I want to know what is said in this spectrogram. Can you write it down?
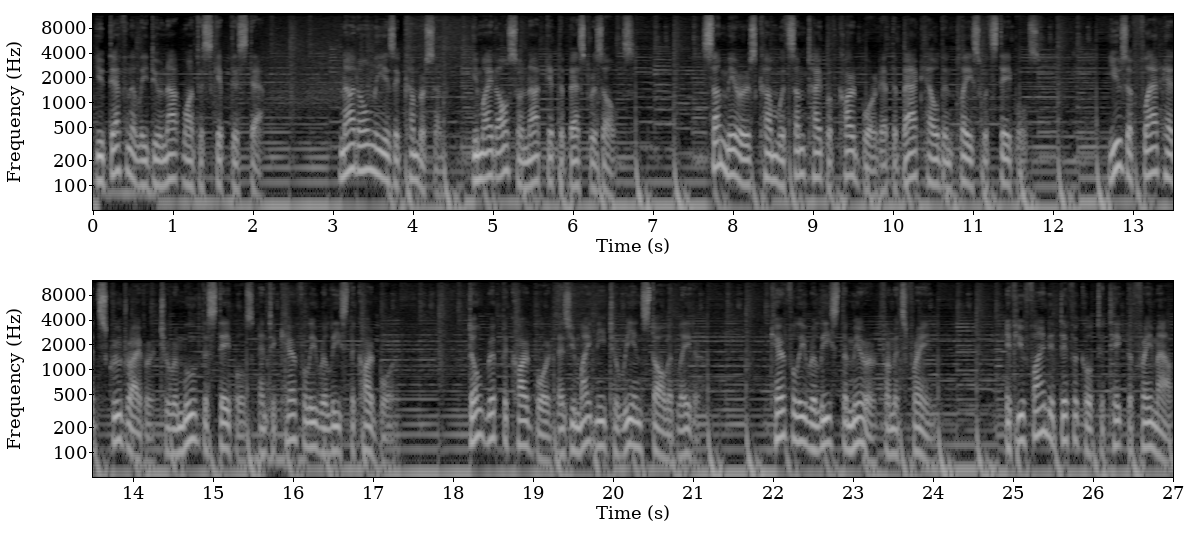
you definitely do not want to skip this step. Not only is it cumbersome, you might also not get the best results. Some mirrors come with some type of cardboard at the back held in place with staples, Use a flathead screwdriver to remove the staples and to carefully release the cardboard. Don't rip the cardboard as you might need to reinstall it later. Carefully release the mirror from its frame. If you find it difficult to take the frame out,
